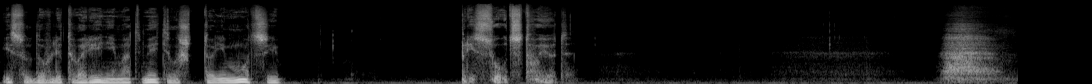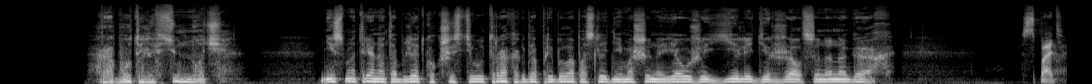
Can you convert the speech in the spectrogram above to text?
и с удовлетворением отметил, что эмоции присутствуют. Работали всю ночь. Несмотря на таблетку к шести утра, когда прибыла последняя машина, я уже еле держался на ногах. Спать.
